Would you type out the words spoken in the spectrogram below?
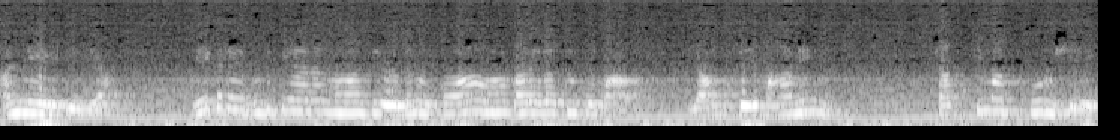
අන්නේ විදිහට. මේකට බුදු පියාණන් වහන්සේ යොදන උපමාව බලගත් උපමාව. යම්සේ මහණෙනි ශක්තිමත් පුරුෂයෙක්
